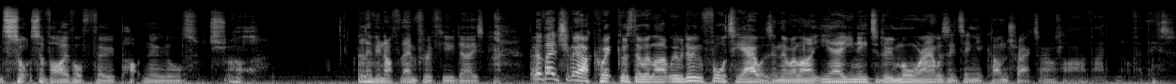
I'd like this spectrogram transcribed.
sort of survival food, pot noodles. Which, oh, living off them for a few days. But eventually I quit because they were like, we were doing 40 hours and they were like, yeah, you need to do more hours, it's in your contract. And I was like, oh, I've had enough of this.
